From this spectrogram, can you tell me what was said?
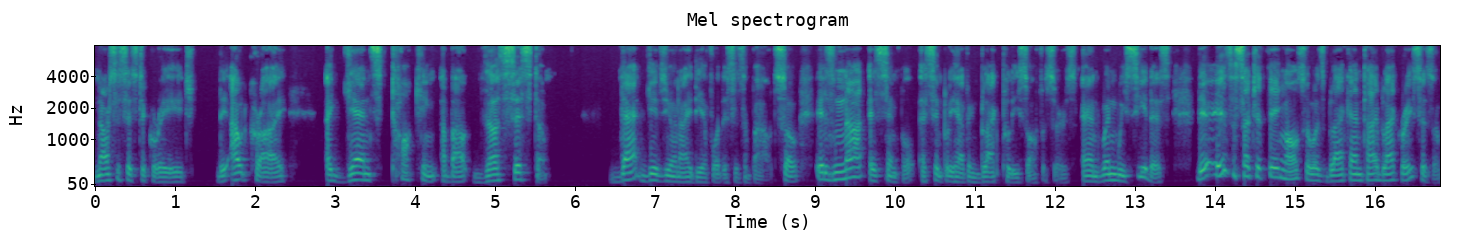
narcissistic rage, the outcry against talking about the system, that gives you an idea of what this is about. So it is not as simple as simply having black police officers. And when we see this, there is a, such a thing also as black anti-black racism.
